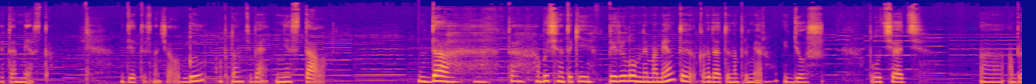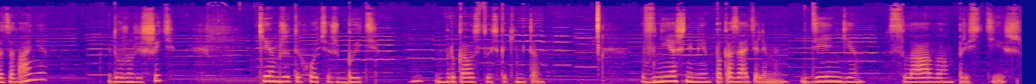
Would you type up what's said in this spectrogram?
это место, где ты сначала был, а потом тебя не стало. Да, это обычно такие переломные моменты, когда ты, например, идешь получать э, образование и должен решить, кем же ты хочешь быть, руководствуясь какими-то внешними показателями, деньги, слава, престиж,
